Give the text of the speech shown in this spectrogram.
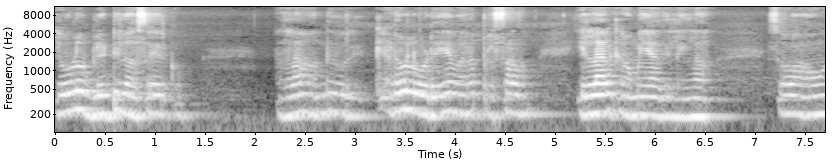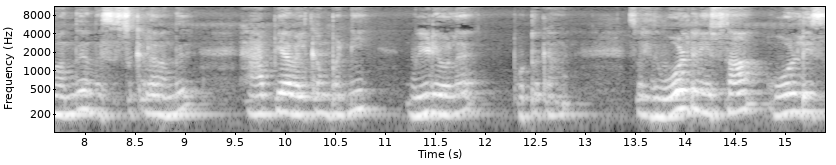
எவ்வளோ பிளட்டு லாஸ் ஆகிருக்கும் அதெல்லாம் வந்து ஒரு கடவுளோடைய வர பிரசாதம். எல்லாருக்கும் அமையாது இல்லைங்களா? ஸோ அவங்க வந்து அந்த சிசுக்களை வந்து ஹாப்பியாக வெல்கம் பண்ணி வீடியோவில் போட்டிருக்காங்க. ஸோ இது ஓல்டு நியூஸ் தான். Old is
